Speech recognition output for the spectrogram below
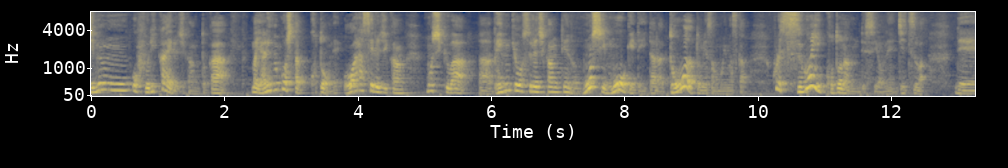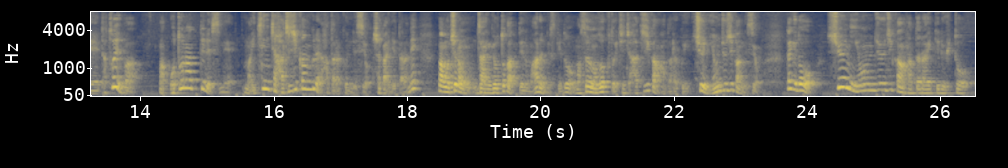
自分を振り返る時間とか、まあ、やり残したことをね、終わらせる時間、もしくはあ勉強する時間っていうのをもし設けていたらどうだと皆さん思いますか？これすごいことなんですよね、実は。で、例えば、まあ、大人ってですね、まあ、1日8時間ぐらい働くんですよ。社会に出たらね。まあ、もちろん残業とかっていうのもあるんですけど、まあ、それを除くと1日8時間働く。週に40時間ですよ。だけど、週に40時間働いてる人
